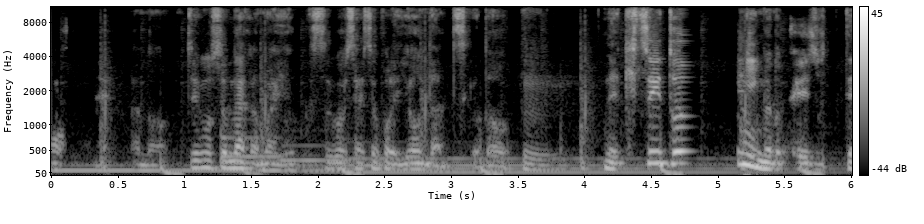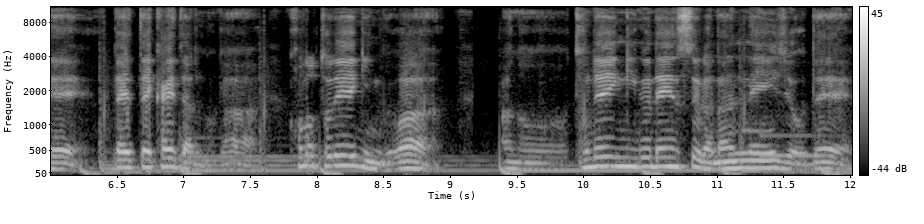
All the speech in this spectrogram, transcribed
ああの自分もそれなんかまあすごい最初の頃読んだんですけど、うんね、きついトレーニングのページって大体書いてあるのがこのトレーニングはあのトレーニング年数が何年以上で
